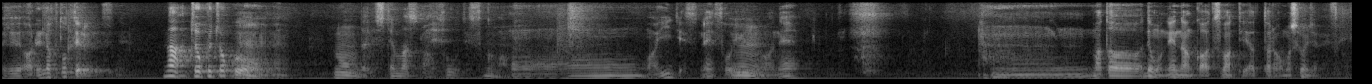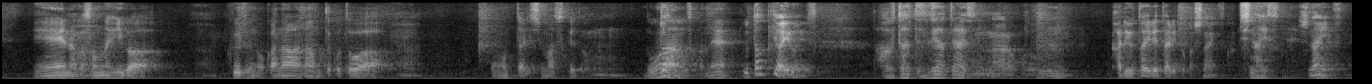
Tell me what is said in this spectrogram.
えー、あ連絡取ってるんですね。なちょくちょくうんうん。飲んだりしてますね。あ、そうですか、うん、あいいですねそういうのはね。うん。またでもねなんか集まってやったら面白いんじゃないですか、ねえなんかそんな日が来るのかななんてことは思ったりしますけど、どうなんですかね。歌ってはいるんですか？あ歌全然やってないですね、なるほど。うん、仮歌入れたりとかしないんですか？しないですね。しないんですね。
